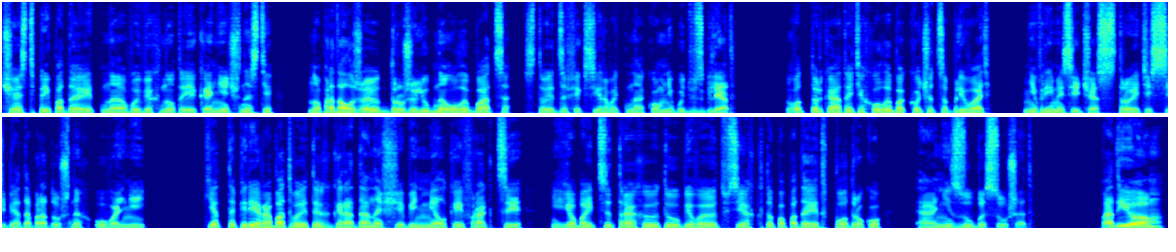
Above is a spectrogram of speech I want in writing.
часть припадает на вывихнутые конечности, но продолжают дружелюбно улыбаться, стоит зафиксировать на ком-нибудь взгляд. Вот только от этих улыбок хочется блевать, не время сейчас строить из себя добродушных увольней. Кетта перерабатывает их города на щебень мелкой фракции, ее бойцы трахают и убивают всех, кто попадает под руку, а они зубы сушат. «Подъем!»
